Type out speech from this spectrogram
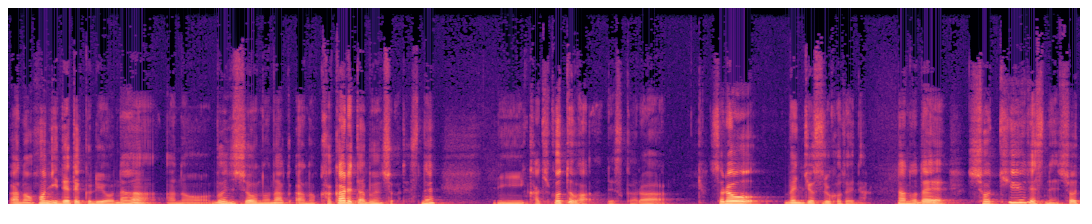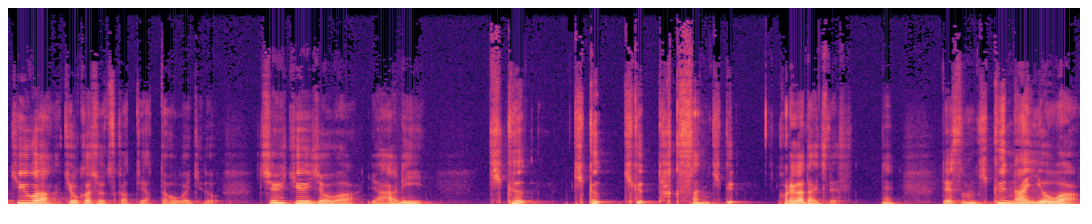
あの本に出てくるようなあの文章の中あの書かれた文章ですね。に書き言葉ですからそれを勉強することになる。なので初級ですね。初級は教科書を使ってやった方がいいけど中級以上はやはり聞く聞く聞く。たくさん聞く。これが大事です。ね、でその聞く内容は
